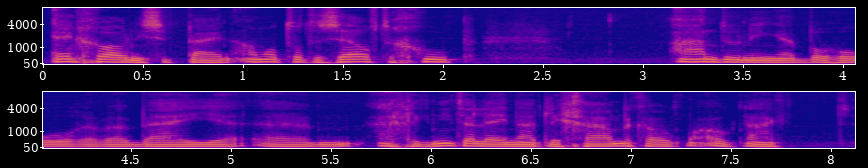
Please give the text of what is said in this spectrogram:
en chronische pijn allemaal tot dezelfde groep aandoeningen behoren. Waarbij je um, eigenlijk niet alleen naar het lichamelijke, maar ook naar het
